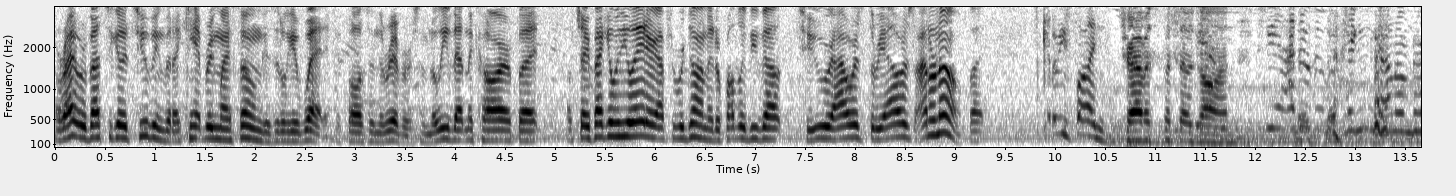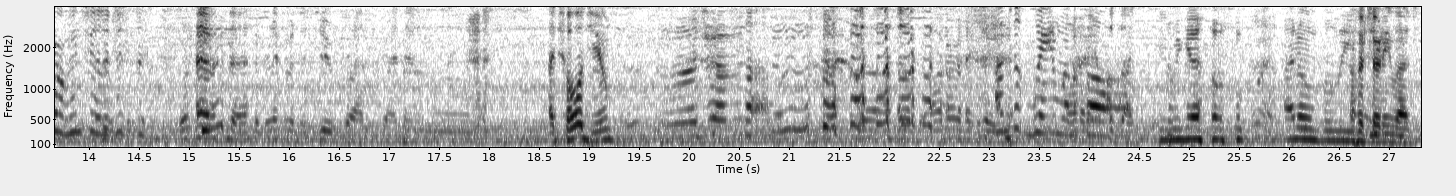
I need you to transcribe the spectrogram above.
All right, we're about to go tubing, but I can't bring my phone because it'll get wet if it falls in the river. So I'm gonna leave that in the car, but I'll check back in with you later after we're done. It'll probably be about two hours, three hours, I don't know, but it's gonna be fun. Travis put those on. She had to that was hanging down on her windshield. It just We're having the, we're having the tube run right now. I told you. Oh Travis! Uh, I'm just waiting on the fall. Here we go. I don't believe Oh, turning left. So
